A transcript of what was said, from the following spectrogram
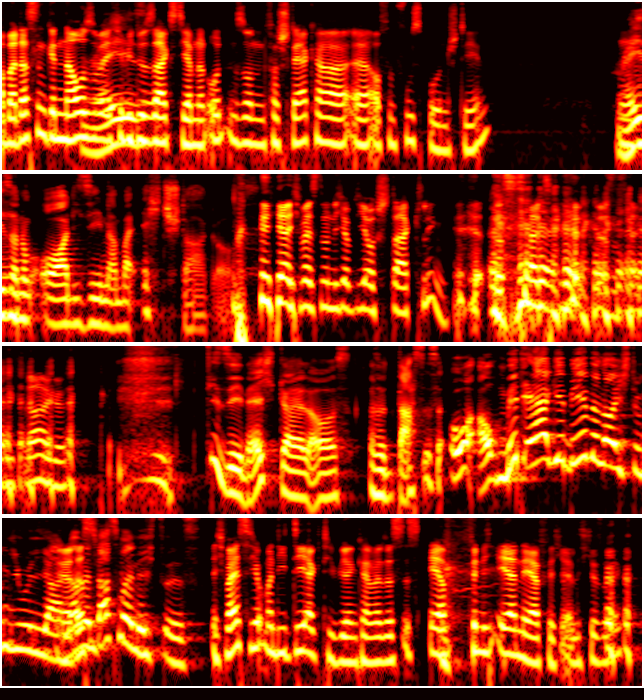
Aber das sind genauso welche, wie du Razer? sagst. Die haben dann unten so einen Verstärker äh, auf dem Fußboden stehen. Razer, Nom- oh, die sehen aber echt stark aus. ja, ich weiß nur nicht, ob die auch stark klingen. Das ist halt, das ist halt die Frage. Die sehen echt geil aus. Also das ist, oh, auch mit RGB-Beleuchtung, Julian, Ja, na, das- wenn das mal nichts ist. Ich weiß nicht, ob man die deaktivieren kann, weil das ist eher, finde ich, eher nervig, ehrlich gesagt.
